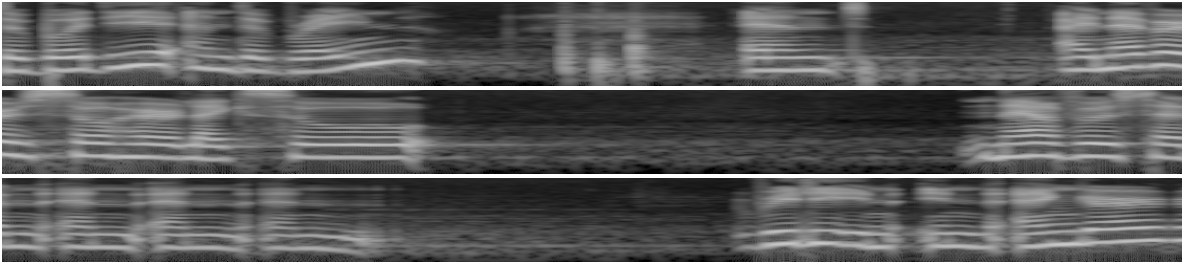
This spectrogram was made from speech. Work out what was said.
the body and the brain and i never saw her like so nervous and and and, and really in, in anger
